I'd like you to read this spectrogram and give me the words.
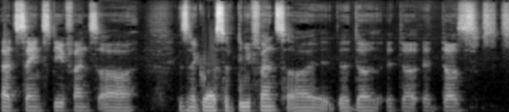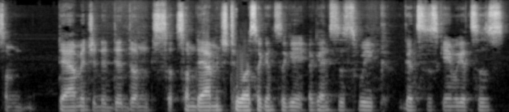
That Saints defense uh, is an aggressive defense. Uh, it, it, does it, does it does some damage, and it did them some damage to us against the game against this week against this game against this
